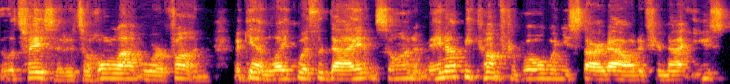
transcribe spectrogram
let's face it, it's a whole lot more fun. Again, like with the diet and so on, it may not be comfortable when you start out if you're not used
